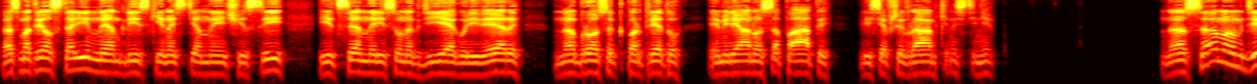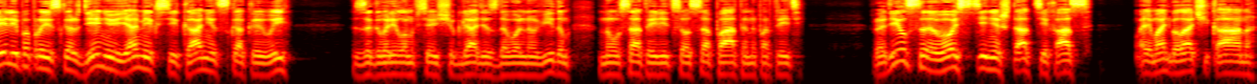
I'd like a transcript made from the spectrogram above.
осмотрел старинные английские настенные часы и ценный рисунок Диего Риверы, набросок к портрету Эмилиано Сапаты, висевший в рамке на стене. «На самом деле, по происхождению я мексиканец, как и вы», — заговорил он все еще, глядя с довольным видом на усатое лицо Сапаты на портрете. «Родился в Остине, штат Техас. Моя мать была чикана».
